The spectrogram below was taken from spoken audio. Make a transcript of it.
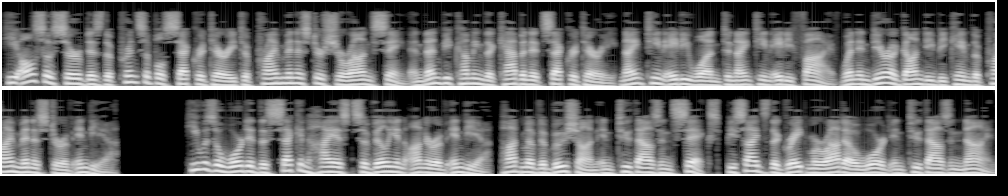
He also served as the principal secretary to Prime Minister Charan Singh and then becoming the cabinet secretary 1981 to 1985 when Indira Gandhi became the Prime Minister of India. He was awarded the second highest civilian honour of India, Padma Vibhushan in 2006, besides the Great Maratha Award in 2009.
